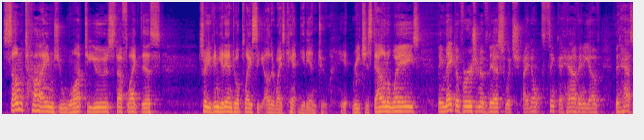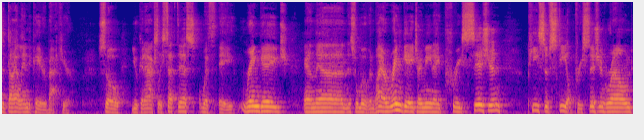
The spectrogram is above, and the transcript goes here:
sometimes you want to use stuff like this so you can get into a place that you otherwise can't get into. It reaches down a ways. They make a version of this, which I don't think I have any of, that has a dial indicator back here. So you can actually set this with a ring gauge and then this will move. And by a ring gauge, I mean a precision piece of steel, precision round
